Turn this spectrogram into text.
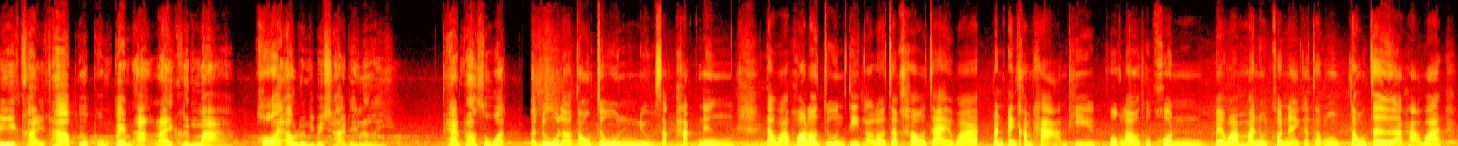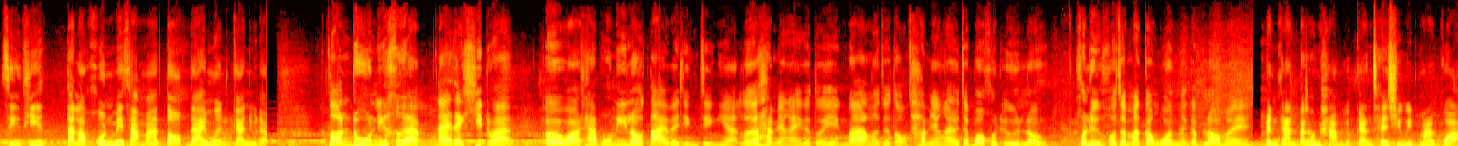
มีใครถ้าเผื่อผมเป็นอะไรขึ้นมา ขอให้เอาเรื่องนี้ไปฉายได้เลย แทนพระสวดดูแล้วต้องจูนอยู่สักพักหนึ่งแต่ว่าพอเราจูนติดแล้วเราจะเข้าใจว่ามันเป็นคำถามที่พวกเราทุกคนไม่ว่ามนุษย์คนไหนก็ต้องต้องเจออะค่ะว่าสิ่งที่แต่ละคนไม่สามารถตอบได้เหมือนกันอยู่แล้ว ตอนดูนี่คือแบบได้แต่คิดว่าเออว่ะถ้าพรุ่งนี้เราตายไปจริงๆเนี่ยเราจะทำยังไงกับตัวเองบ้าง เราจะต้องทำยังไงเราจะบอกคนอื่นแล้ว คนอื่นเขาจะมากังวลเหมือนกับเราไหม เป็นการตั้งคำถามกับการใช้ชีวิตมากกว่า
